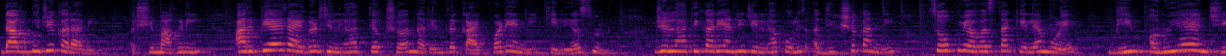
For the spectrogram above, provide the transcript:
डागडुजी करावी अशी मागणी आरपीआय रायगड जिल्हाध्यक्ष नरेंद्र गायकवाड यांनी केली असून जिल्हाधिकारी आणि जिल्हा पोलीस अधीक्षकांनी चोख व्यवस्था केल्यामुळे भीम अनुयायांची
